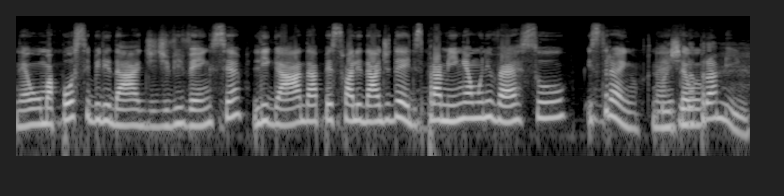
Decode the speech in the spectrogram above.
né, ou uma possibilidade de vivência ligada à pessoalidade deles. Para mim é um universo estranho, né? Imagina então, pra mim.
